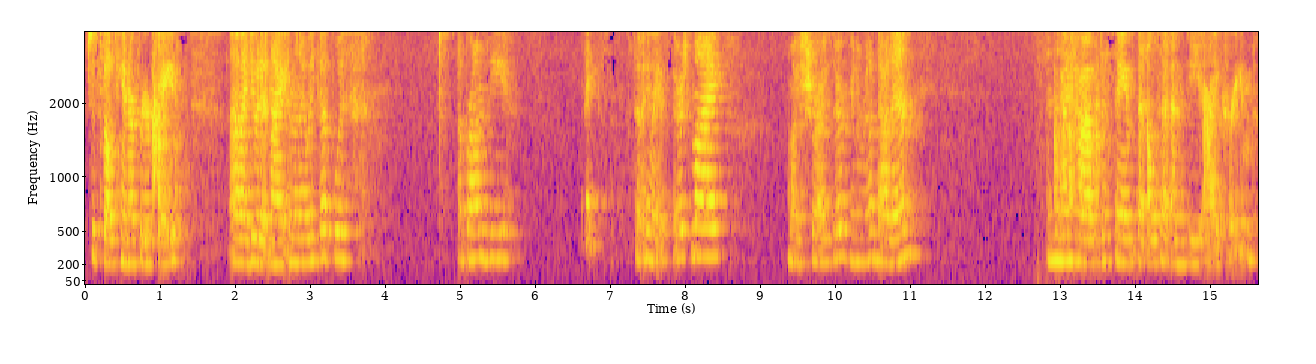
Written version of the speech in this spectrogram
It's just self-tanner for your face. Um, I do it at night and then I wake up with a bronzy face. So anyways, there's my moisturizer. We're gonna rub that in. And then I have the same, the Elta MD eye cream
